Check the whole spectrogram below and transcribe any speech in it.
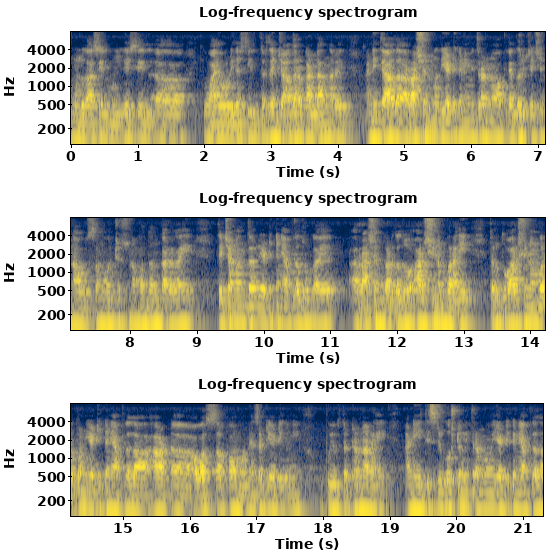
मुलगा असेल मुलगी असेल किंवा आई वडील असतील तर त्यांचे आधार कार्ड लागणार आहेत. आणि त्या आधार राशनमध्ये या ठिकाणी मित्रांनो आपल्या घरच्याचे नाव समाविष्ट असणं बंधनकारक आहे. त्याच्यानंतर या ठिकाणी आपला जो काय राशन कार्डचा जो आरशी नंबर आहे तर तो आरशी नंबर पण या ठिकाणी आपल्याला हा आवाजचा फॉर्म भरण्यासाठी या ठिकाणी उपयुक्त ठरणार आहे. आणि तिसरी गोष्ट मित्रांनो या ठिकाणी आपल्याला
